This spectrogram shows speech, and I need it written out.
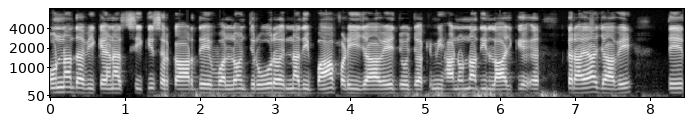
ਉਹਨਾਂ ਦਾ ਵੀ ਕਹਿਣਾ ਸੀ ਕਿ ਸਰਕਾਰ ਦੇ ਵੱਲੋਂ ਜ਼ਰੂਰ ਇਹਨਾਂ ਦੀ ਬਾਂਹ ਫੜੀ ਜਾਵੇ, ਜੋ ਜ਼ਖਮੀ ਹਨ, ਉਹਨਾਂ ਦੀ ਇਲਾਜ ਕ- ਕਰਾਇਆ ਜਾਵੇ ਅਤੇ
